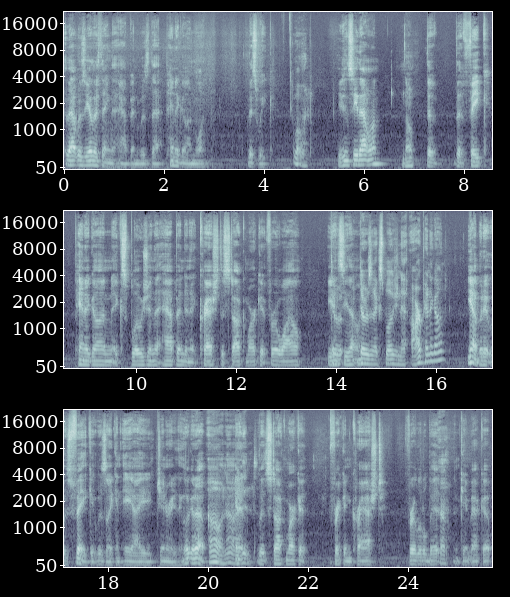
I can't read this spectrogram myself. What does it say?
that was the other thing that happened was that Pentagon one this week. What one? You didn't see that one? No. The the fake Pentagon explosion that happened and it crashed the stock market for a while. You There didn't see that one? There was an explosion at our Pentagon. yeah, but it was fake. It was like an AI generated thing. Look it up. Oh no, I and it, didn't. the stock market frickin' crashed for a little bit Huh. and came back up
